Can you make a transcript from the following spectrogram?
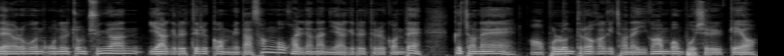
네, 여러분 오늘 좀 중요한 이야기를 드릴 겁니다. 선거 관련한 이야기를 드릴 건데 그 전에 어, 본론 들어가기 전에 이거 한번 보실게요.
